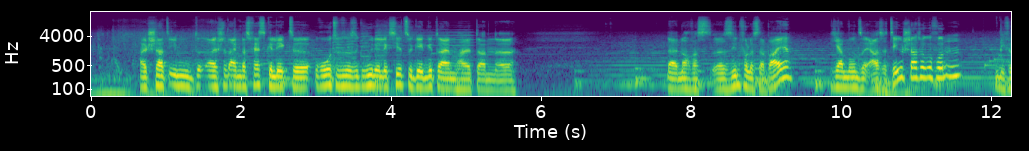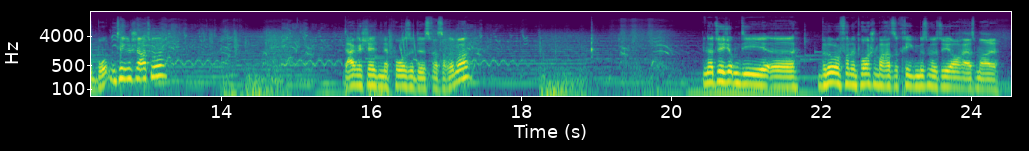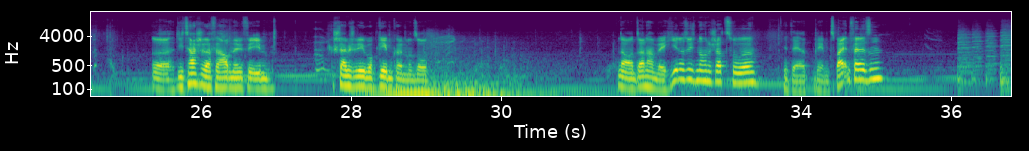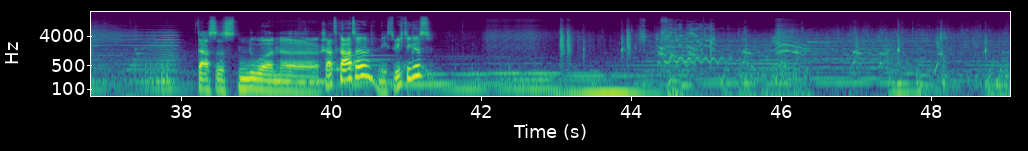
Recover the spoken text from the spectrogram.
halt statt ihm, äh, statt einem das festgelegte rote bzw. grüne Elixier zu geben, gibt er einem halt dann äh, noch was äh, Sinnvolles dabei. Hier haben wir unsere erste Tingelstatue gefunden. Die verbotene Tingelstatue. Dargestellt in der Pose des was auch immer. Natürlich, um die äh, Belohnung von dem Porschenbacher zu kriegen, müssen wir natürlich auch erstmal äh, die Tasche dafür haben, damit wir ihm Schleimgelee überhaupt geben können und so. Na, und dann haben wir hier natürlich noch eine Schatztruhe. Hinter dem zweiten Felsen. Das ist nur eine Schatzkarte, nichts Wichtiges.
